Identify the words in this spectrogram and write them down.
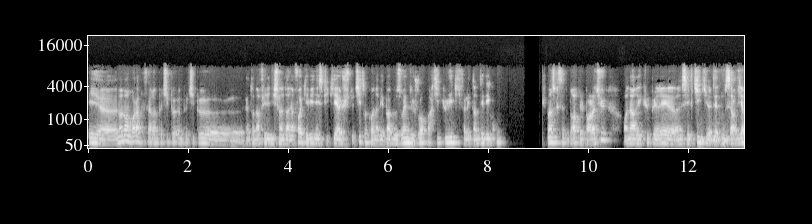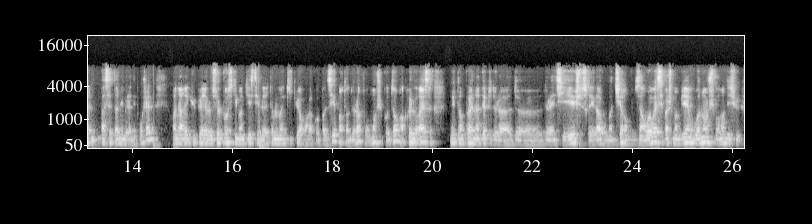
Et euh, non, non, voilà, pour faire un petit peu, un petit peu quand on a fait l'émission la dernière fois, Kevin expliquait à juste titre qu'on n'avait pas besoin de joueurs particuliers, qu'il fallait tenter des coups. Je pense que cette draft, elle part là-dessus. On a récupéré euh, un safety qui va peut-être nous servir, pas cette année, mais l'année prochaine. On a récupéré le seul poste qui manquait, c'était véritablement un kicker. On l'a compensé. Partant de là, pour moi, je suis content. Après, le reste, n'étant pas un adepte de la, de, la NCA, je serais là vous mentir en vous disant, ouais, ouais, c'est vachement bien, ou non, je suis vraiment déçu.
